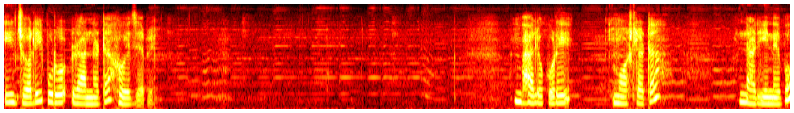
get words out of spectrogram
এই জলেই পুরো রান্নাটা হয়ে যাবে। ভালো করে মশলাটা নাড়িয়ে নেব।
